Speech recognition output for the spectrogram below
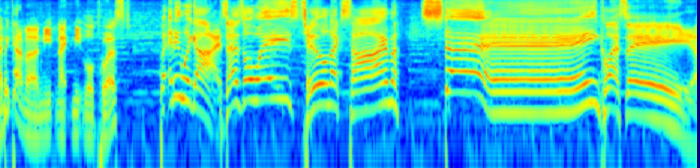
That'd be kind of a neat, neat, neat little twist. But anyway, guys, as always, till next time, stay classy.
